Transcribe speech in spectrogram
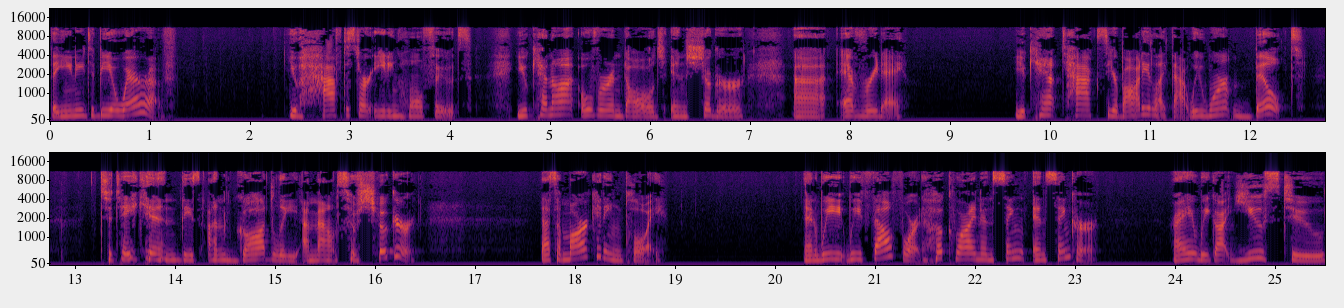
that you need to be aware of. You have to start eating whole foods. You cannot overindulge in sugar uh, every day. You can't tax your body like that. We weren't built to take in these ungodly amounts of sugar. That's a marketing ploy. And we, we fell for it hook, line, and, and sinker right? We got used to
